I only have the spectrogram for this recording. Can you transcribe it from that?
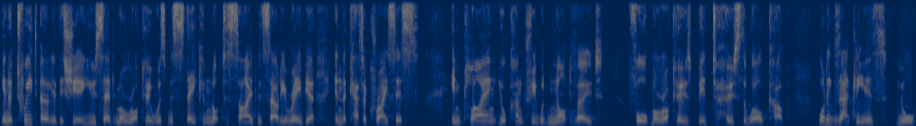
in a tweet earlier this year, you said Morocco was mistaken not to side with Saudi Arabia in the Qatar crisis, implying your country would not vote for Morocco's bid to host the World Cup. What exactly is your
